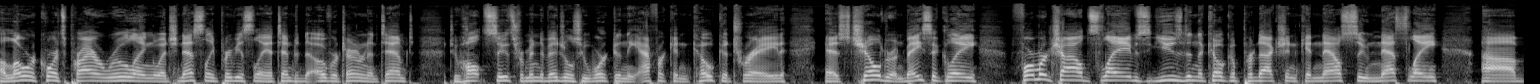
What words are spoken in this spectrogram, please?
a lower court's prior ruling, which Nestle previously attempted to overturn an attempt to halt suits from individuals who worked in the African coca trade as children. Basically, former child slaves used in the coca production can now sue Nestle. Uh,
